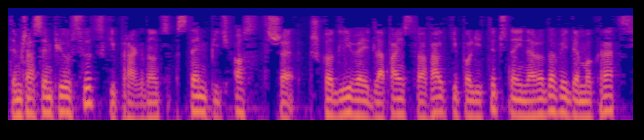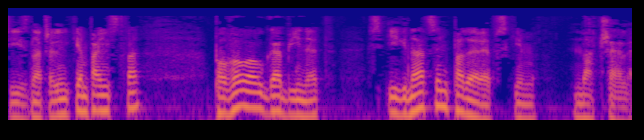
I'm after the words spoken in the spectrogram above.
Tymczasem Piłsudski, pragnąc stępić ostrze szkodliwej dla państwa walki politycznej i narodowej demokracji z naczelnikiem państwa, powołał gabinet z Ignacym Paderewskim na czele.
